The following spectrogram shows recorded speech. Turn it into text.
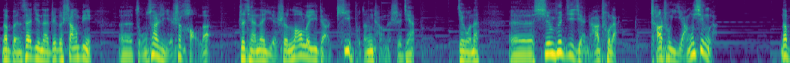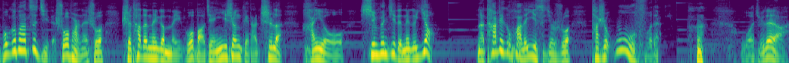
那本赛季呢，这个伤病，呃，总算是也是好了。之前呢，也是捞了一点替补登场的时间，结果呢，呃，兴奋剂检查出来，查出阳性了。那博格巴自己的说法来，说是他的那个美国保健医生给他吃了含有兴奋剂的那个药。那他这个话的意思就是说他是误服的。哼，我觉得啊，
